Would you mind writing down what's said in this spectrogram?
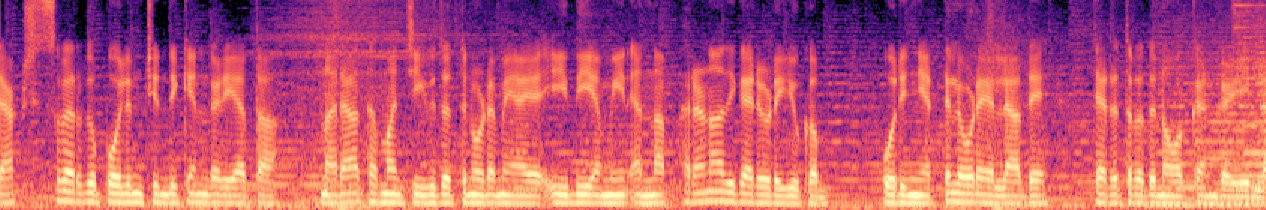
രാക്ഷസർക്ക് പോലും ചിന്തിക്കാൻ കഴിയാത്ത നരാധമ ജീവിതത്തിനുടമയായ ഈദി അമീൻ എന്ന ഭരണാധികാരിയുടെ യുഗം ഒരു ഞെട്ടലോടെയല്ലാതെ ചരിത്രത്തിന് ഓർക്കാൻ കഴിയില്ല.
